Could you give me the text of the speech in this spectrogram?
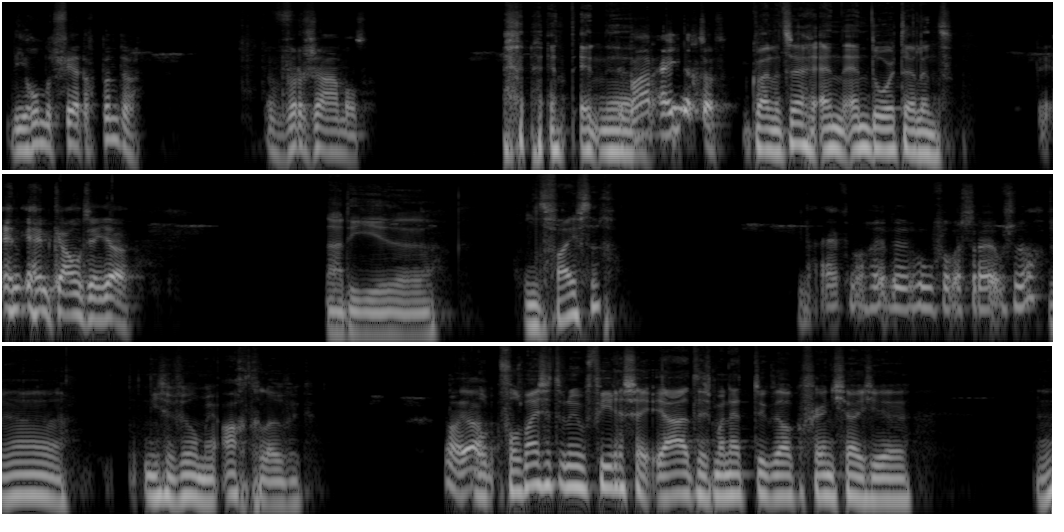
die 140 punten verzamelt. En, en, eh, Waar eindigt het? ik wou net zeggen, en, en doortellend. En, en counting, ja. Nou, die eh 150? Nou, hij heeft nog, eh, de, hoeveel wedstrijden hebben ze nog? Ja, niet zoveel meer. Acht, geloof ik. Nou ja, Vol- Volgens mij zitten we nu op 74. Ja, het is maar net natuurlijk welke franchise je eh,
